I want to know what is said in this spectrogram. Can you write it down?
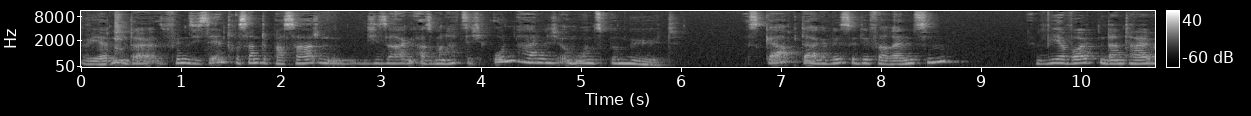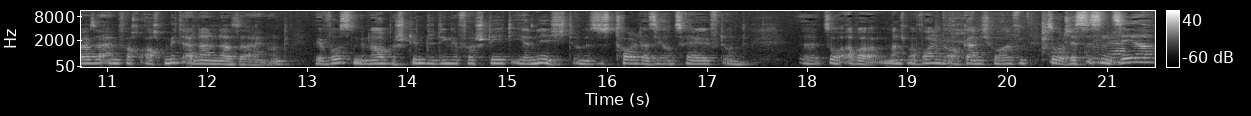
werden. Und da finden sich sehr interessante Passagen, die sagen, also man hat sich unheimlich um uns bemüht. Es gab da gewisse Differenzen. Wir wollten dann teilweise einfach auch miteinander sein. Und wir wussten genau, bestimmte Dinge versteht ihr nicht und es ist toll, dass ihr uns helft und äh, so, aber manchmal wollen wir auch gar nicht geholfen. So, das ist ein sehr,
